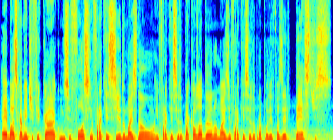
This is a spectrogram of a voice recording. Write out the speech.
é basicamente ficar como se fosse enfraquecido, mas não enfraquecido para causar dano, mas enfraquecido para poder fazer testes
